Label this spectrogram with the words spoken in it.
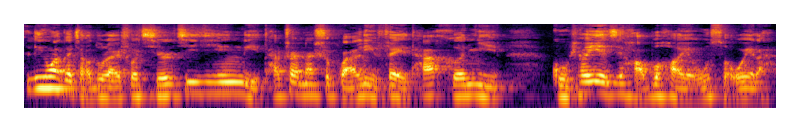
另外一个角度来说，其实基金经理他赚的是管理费，他和你股票业绩好不好也无所谓了。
